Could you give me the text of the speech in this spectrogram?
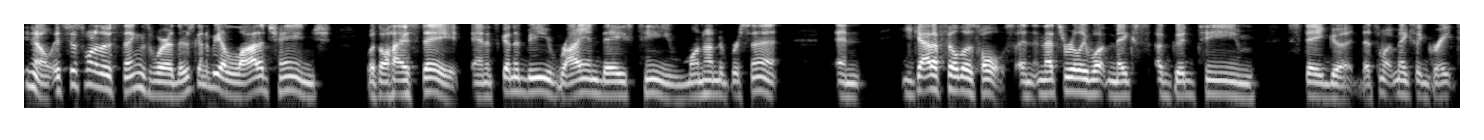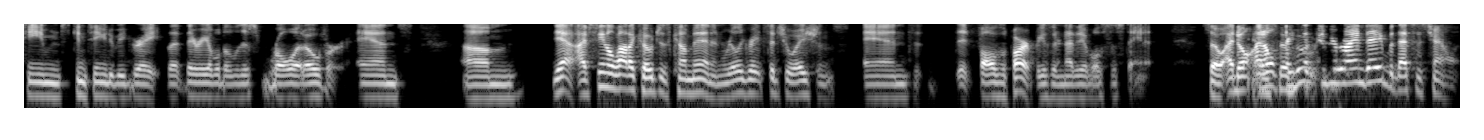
you know, it's just one of those things where there's going to be a lot of change with Ohio State, and it's going to be Ryan Day's team 100%. And you got to fill those holes. And, and that's really what makes a good team stay good. That's what makes a great team continue to be great, that they're able to just roll it over. And um, yeah, I've seen a lot of coaches come in in really great situations and it falls apart because they're not able to sustain it. So I don't, I don't think who, that's going to be Ryan Day, but that's his challenge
